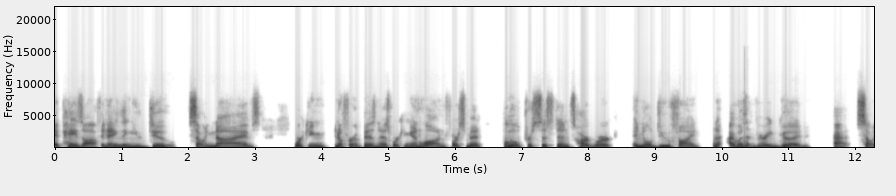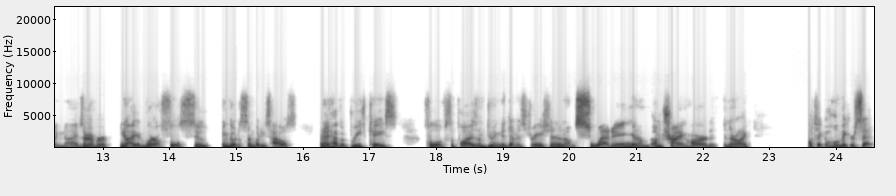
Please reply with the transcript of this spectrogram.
It pays off in anything you do, selling knives, working, you know, for a business, working in law enforcement, a little persistence, hard work, and you'll do fine. And I wasn't very good at selling knives. I remember, you know, I'd wear a full suit and go to somebody's house and I have a briefcase full of supplies. I'm doing the demonstration and I'm sweating and I'm, I'm trying hard. And they're like, I'll take a homemaker set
